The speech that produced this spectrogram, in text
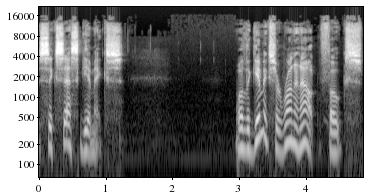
success gimmicks. Well, the gimmicks are running out, folks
